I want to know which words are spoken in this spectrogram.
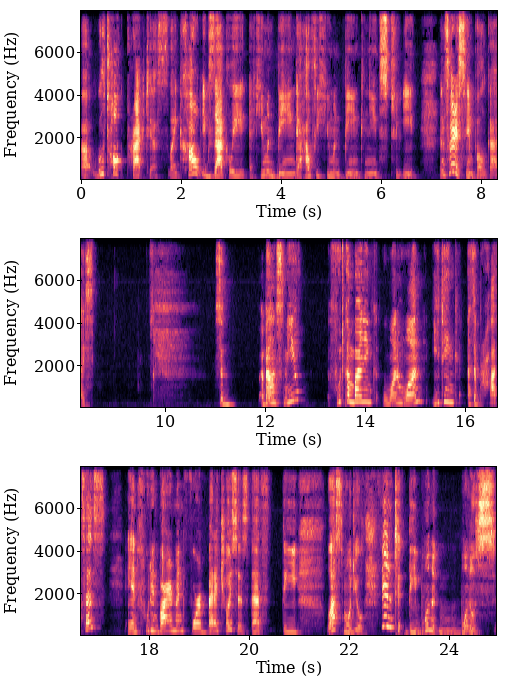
Uh, we'll talk practice, like how exactly a human being, a healthy human being, needs to eat. And it's very simple, guys. So, a balanced meal food combining one-on-one, eating as a process, and food environment for better choices. That's the last module. And the bon- bonus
